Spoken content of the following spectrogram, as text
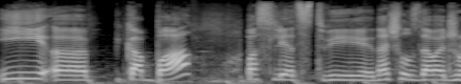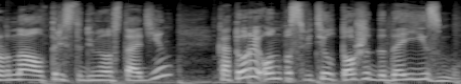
И э, Пикаба впоследствии начал издавать журнал 391, который он посвятил тоже дадаизму.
